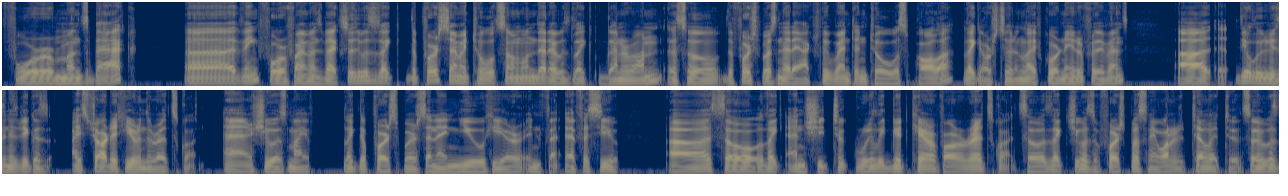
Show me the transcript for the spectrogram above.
four months back. Uh, I think four or five months back. So it was like the first time I told someone that I was like gonna run. Uh, so the first person that I actually went and told was Paula, like our student life coordinator for the events. Uh, the only reason is because I started here in the Red Squad, and she was my like the first person I knew here in FSU. Uh, so like, and she took really good care of our Red Squad. So it was like she was the first person I wanted to tell it to. So it was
